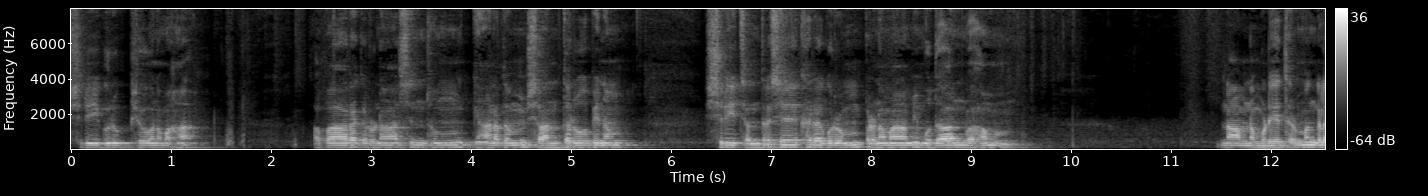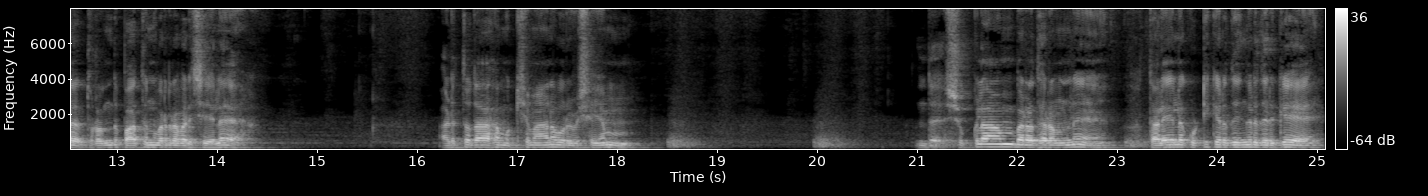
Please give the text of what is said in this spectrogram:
ஸ்ரீகுருப்போ நம. அபார கருணாசிந்தும் ஜானதம் சாந்தரூபிணம். ஸ்ரீ சந்திரசேகரகுரும் பிரணமாமி முதான்வகம். நாம் நம்முடைய தர்மங்களை தொடர்ந்து பார்த்துன்னு வர்ற வரிசையில் அடுத்ததாக முக்கியமான ஒரு விஷயம். இந்த சுக்லாம்பரதரம்னு தலையில் குட்டிக்கிறதுங்கிறது இருக்கே.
